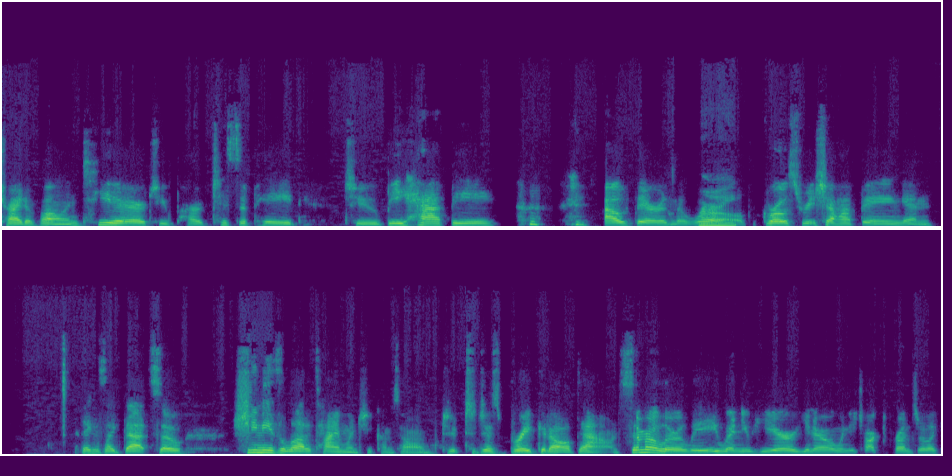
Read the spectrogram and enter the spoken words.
try to volunteer, to participate, to be happy out there in the world, right. grocery shopping and things like that. So she needs a lot of time when she comes home to, to just break it all down. Similarly, when you hear, you know, when you talk to friends, are like,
